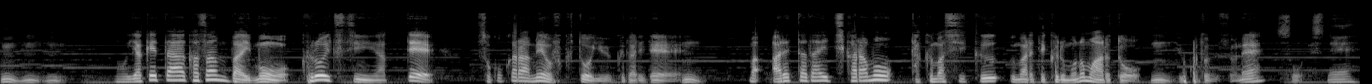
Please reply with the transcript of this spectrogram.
うん。うん。あの焼けた火山灰も黒い土になって、そこから芽を吹くというくだりで、うん。うん。まあ、荒れた大地からもたくましく生まれてくるものもあるとうんい。うことですよね。そうですね。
